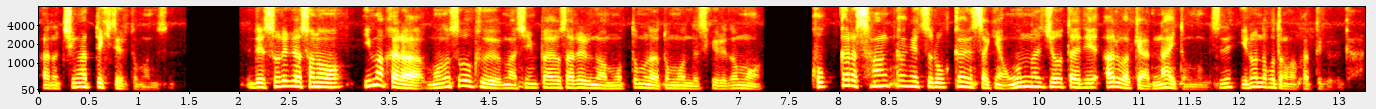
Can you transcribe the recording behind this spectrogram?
あの違ってきてると思うんです。でそれがその今からものすごくまあ心配をされるのはもっともだと思うんですけれどもここから3ヶ月、6ヶ月先が同じ状態であるわけはないと思うんですね。いろんなことが分かってくるから。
